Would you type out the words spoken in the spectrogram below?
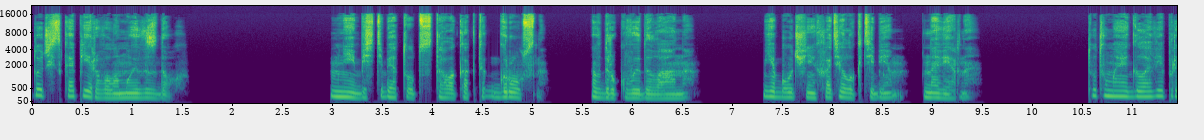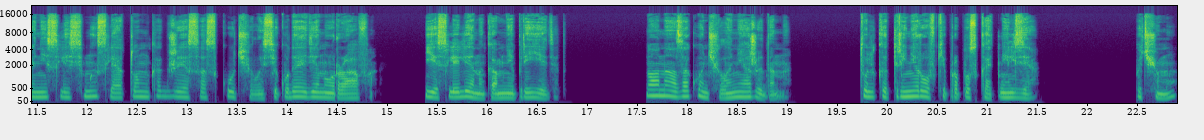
Дочь скопировала мой вздох. «Мне без тебя тут стало как-то грустно», — вдруг выдала она. «Я бы очень хотела к тебе, наверное». Тут в моей голове пронеслись мысли о том, как же я соскучилась и куда я дену Рафа, если Лена ко мне приедет. Но она закончила неожиданно. Только тренировки пропускать нельзя. Почему?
